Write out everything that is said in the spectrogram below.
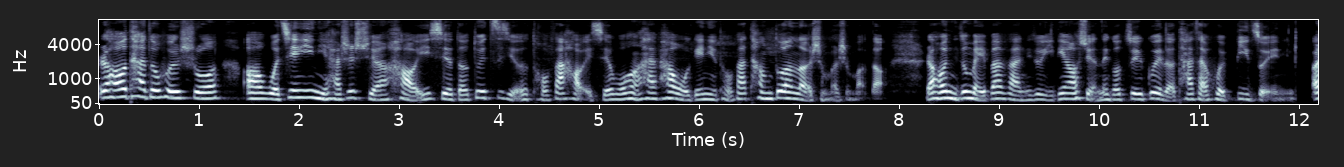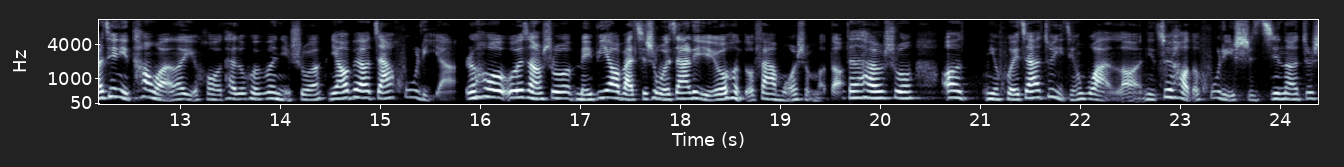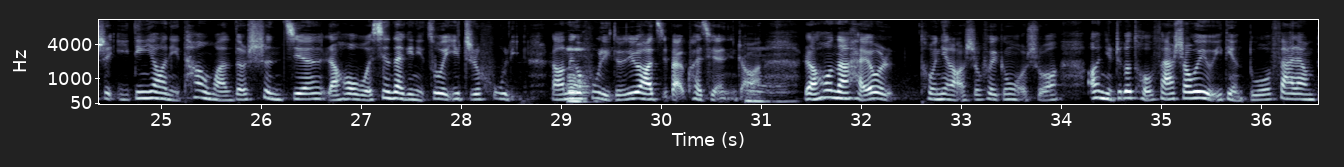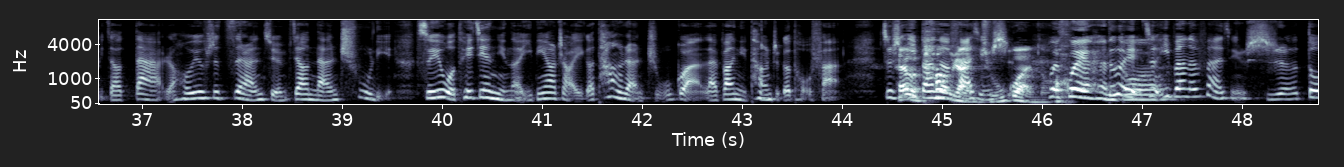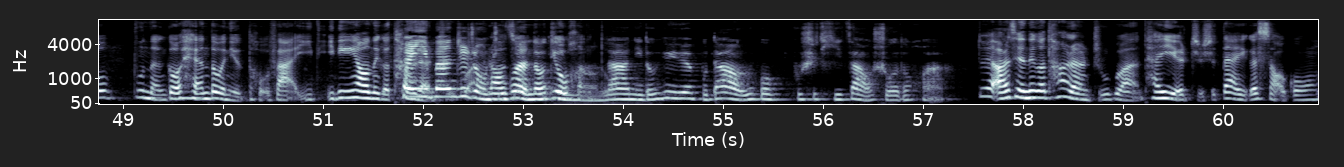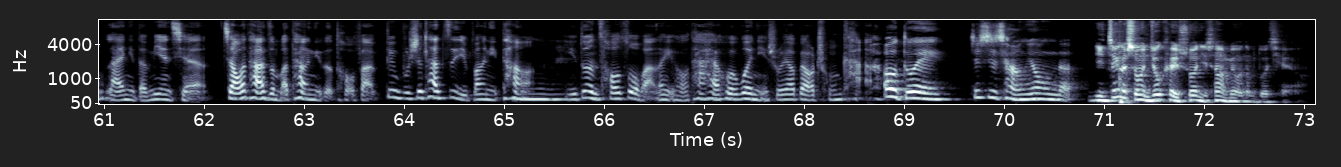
然后他都会说啊，我建议你还是选好一些的，对自己的头发好一些。我很害怕我给你头发烫断了什么什么的，然后你就没办法，你就一定要选那个最贵的，他才会闭嘴。你而且你烫完了以后，他就会问你说你要不要加护理啊？然后我想说没必要吧，其实我家里也有很多发膜什么的，但他又说。哦，你回家就已经晚了。你最好的护理时机呢，就是一定要你烫完的瞬间。然后我现在给你做一支护理，然后那个护理就又要几百块钱，你知道吗？然后呢，还有。托尼老师会跟我说：“哦，你这个头发稍微有一点多，发量比较大，然后又是自然卷，比较难处理，所以我推荐你呢，一定要找一个烫染主管来帮你烫这个头发。就是一般的发型师会会很多，对，就一般的发型师都不能够 handle 你的头发，一一定要那个烫染但一般这种主管都挺忙的，你都预约不到，如果不是提早说的话。”对，而且那个烫染主管他也只是带一个小工来你的面前教他怎么烫你的头发，并不是他自己帮你烫。一顿操作完了以后，他还会问你说要不要充卡。哦，对，这是常用的。你这个时候你就可以说你身上没有那么多钱啊。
